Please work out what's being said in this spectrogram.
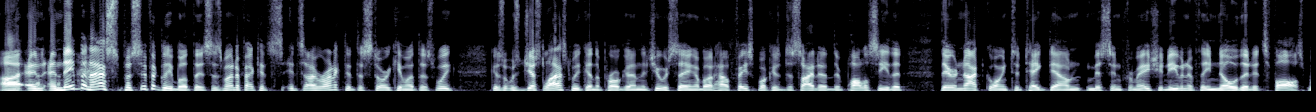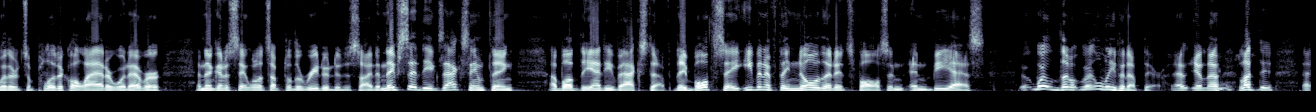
uh, and and they've been asked specifically about this. As a matter of fact, it's it's ironic that this story came out this week because it was just last week on the program that you were saying about how Facebook has decided their policy that they're not going to take down misinformation, even if they know that it's false, whether it's a political ad or whatever, and they're going to say, well, it's up to the reader to decide. And they've said the exact same thing about the anti anti-vax stuff. They both say even if they know that it's false and, and BS, well, we'll leave it up there. Uh, you know, the, uh,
